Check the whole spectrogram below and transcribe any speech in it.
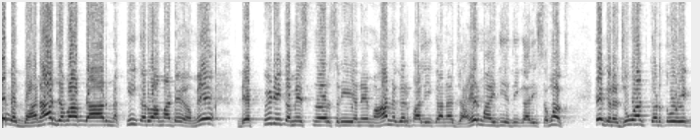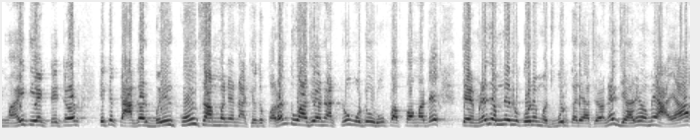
એ બધાના જવાબદાર નક્કી કરવા માટે અમે ડેપ્યુટી કમિશનર શ્રી અને મહાનગરપાલિકાના જાહેર માહિતી અધિકારી સમક્ષ એક રજૂઆત કરતો, એક માહિતી એક્ટ હેઠળ એક કાગળ બિલકુલ સામાન્ય નાખ્યો હતો. પરંતુ આજે અને આટલું મોટું રૂપ આપવા માટે તેમણે જ અમને લોકોને મજબૂર કર્યા છે. અને જ્યારે અમે આયા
